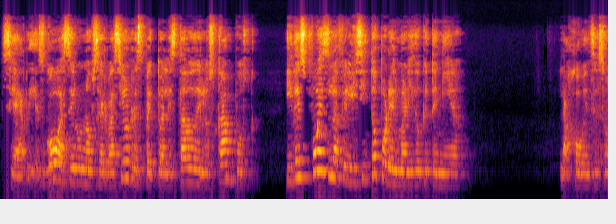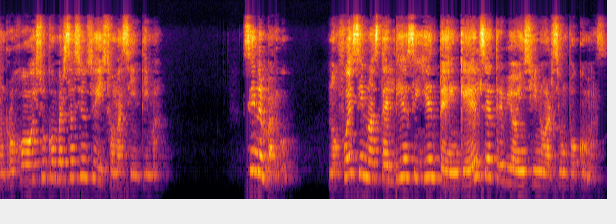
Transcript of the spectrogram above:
se arriesgó a hacer una observación respecto al estado de los campos y después la felicitó por el marido que tenía. La joven se sonrojó y su conversación se hizo más íntima. Sin embargo, no fue sino hasta el día siguiente en que él se atrevió a insinuarse un poco más.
